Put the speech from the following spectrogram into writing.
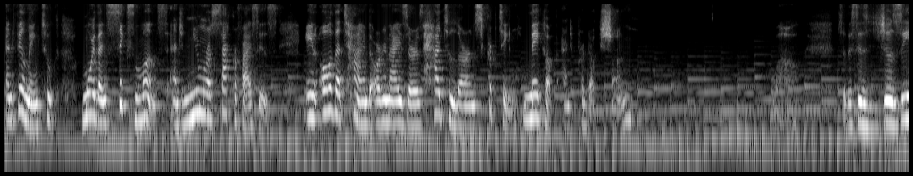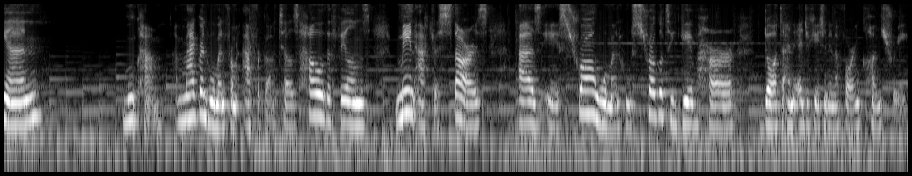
and filming took more than 6 months and numerous sacrifices. In all that time the organizers had to learn scripting, makeup and production. So this is Josiane Mukam, a migrant woman from Africa, tells how the film's main actress stars as a strong woman who struggled to give her daughter an education in a foreign country.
